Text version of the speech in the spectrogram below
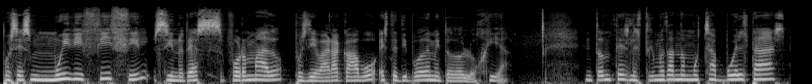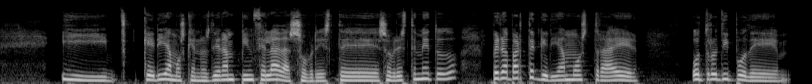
Pues es muy difícil, si no te has formado, pues llevar a cabo este tipo de metodología. Entonces le estuvimos dando muchas vueltas y queríamos que nos dieran pinceladas sobre este, sobre este método, pero aparte queríamos traer otro tipo de,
